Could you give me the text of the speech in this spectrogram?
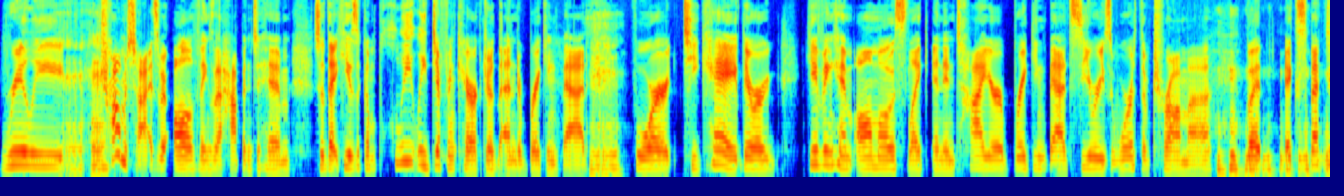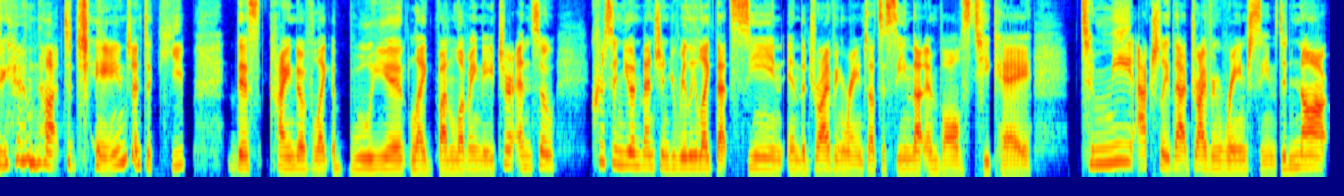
really Mhm. traumatized by all the things that happened to him, so that he is a completely different character at the end of Breaking Bad. Mhm. For TK, they were giving him almost like an entire Breaking Bad series worth of trauma, but expecting him not to change and to keep this kind of like ebullient, like fun loving nature. And so, Kristen, you had mentioned you really like that scene in the driving range. That's a scene that involves TK. To me, actually, that driving range scene did not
